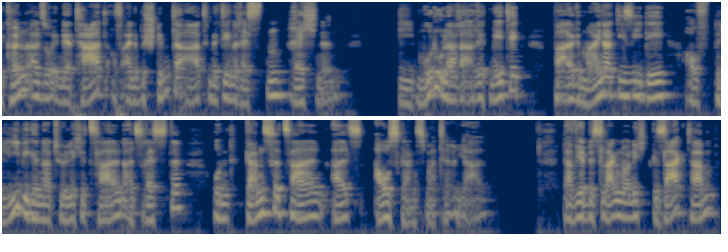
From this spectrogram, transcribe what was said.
Wir können also in der Tat auf eine bestimmte Art mit den Resten rechnen. Die modulare Arithmetik verallgemeinert diese Idee auf beliebige natürliche Zahlen als Reste und ganze Zahlen als Ausgangsmaterial. Da wir bislang noch nicht gesagt haben,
